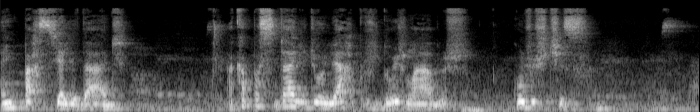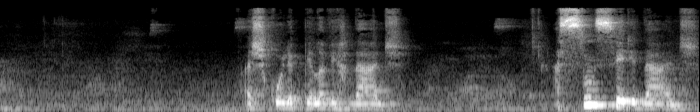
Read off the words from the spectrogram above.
a imparcialidade. A capacidade de olhar para os dois lados com justiça. A escolha pela verdade, a sinceridade,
